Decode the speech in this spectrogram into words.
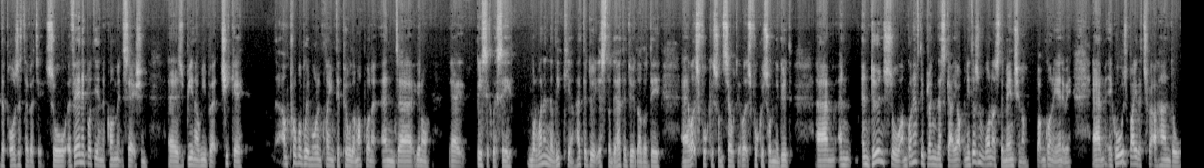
the positivity. So if anybody in the comment section is being a wee bit cheeky, I'm probably more inclined to pull them up on it and, uh, you know, uh, basically say, we're winning the league here. I had to do it yesterday, I had to do it the other day. Uh, let's focus on Celtic. Let's focus on the good. Um, and in doing so, I'm going to have to bring this guy up, and he doesn't want us to mention him, but I'm going to anyway. Um, he goes by the Twitter handle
